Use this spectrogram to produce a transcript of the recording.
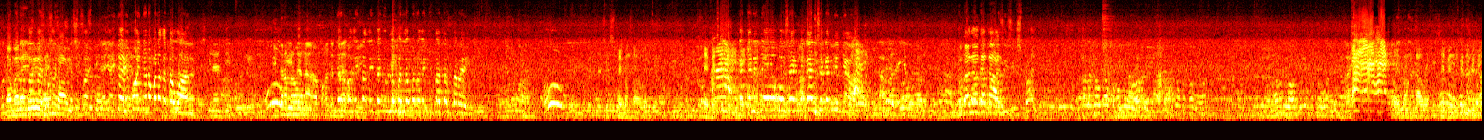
Tama na daw yung 6.5. Hindi, himuin nyo naman ang katawan. Kita naman ako napakaganda Yan, makita-kita yung laman-laman na kayo tatartaray. Oo. 6.5 ang tawad. 7 to Ganda ninyo, boss. Ay, magkano sa ganyan niya? Magkano tataas? Kasi 6.5. Talagang napakamura. Parang baboy ang katawan. 5 ang tawad. 7 to binibigay.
